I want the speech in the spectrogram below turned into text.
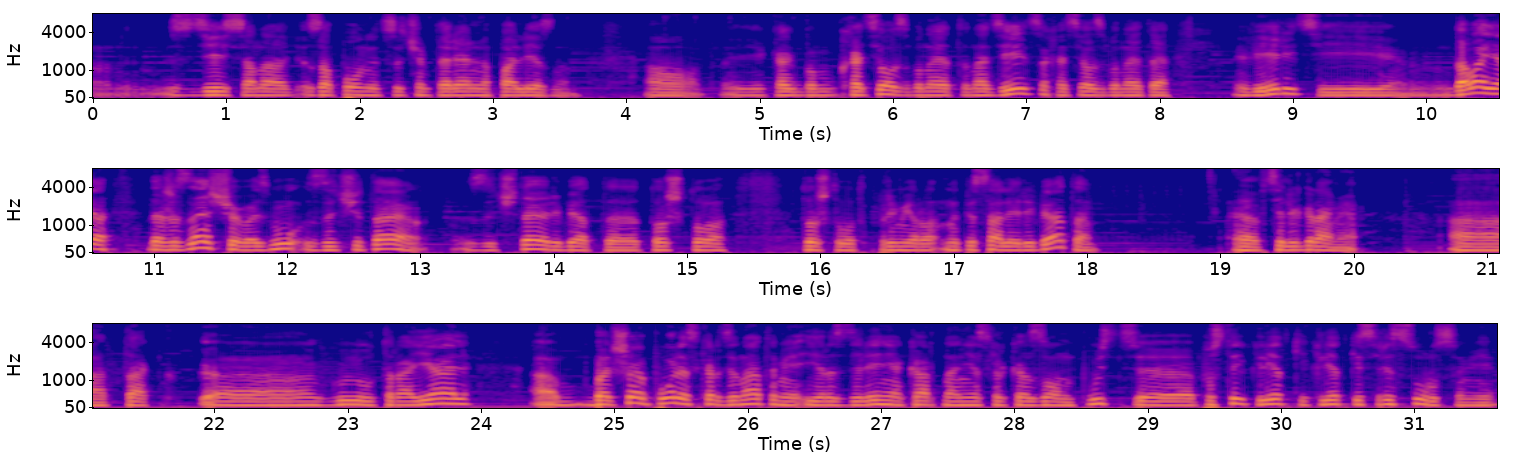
здесь она заполнится чем-то реально полезным. Вот. И как бы хотелось бы на это надеяться, хотелось бы на это верить. И давай я даже, знаешь, что возьму, зачитаю, зачитаю, ребята, то, что, то, что вот, к примеру, написали ребята э, в Телеграме. А, так, э, Гуилд Рояль. А, большое поле с координатами и разделение карт на несколько зон. Пусть э, пустые клетки, клетки с ресурсами.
